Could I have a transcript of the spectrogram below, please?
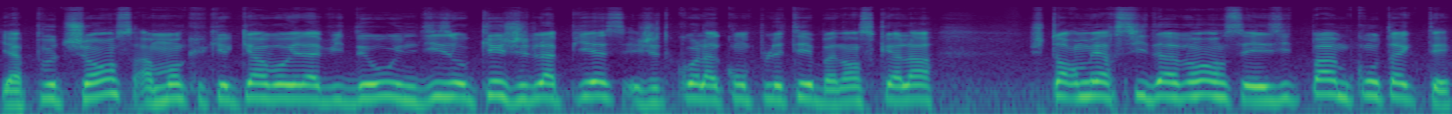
Il y a peu de chance, à moins que quelqu'un voie la vidéo, il me dise ok j'ai de la pièce et j'ai de quoi la compléter, bah dans ce cas là, je t'en remercie d'avance et n'hésite pas à me contacter.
